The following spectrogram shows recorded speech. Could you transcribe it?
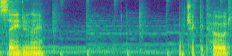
Don't say, do they? I'll check the code.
